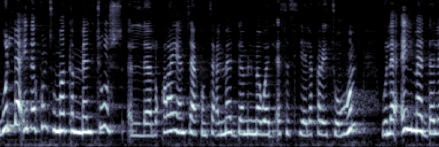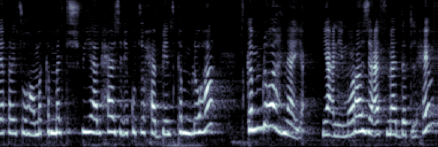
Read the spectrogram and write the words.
ولا إذا كنتوا ما كملتوش القراية نتاعكم تاع المادة من المواد الأساسية اللي قريتوهم ولا أي مادة اللي قريتوها ما كملتوش فيها الحاجة اللي كنتوا حابين تكملوها تكملوها هنايا. يعني مراجعة مادة الحفظ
